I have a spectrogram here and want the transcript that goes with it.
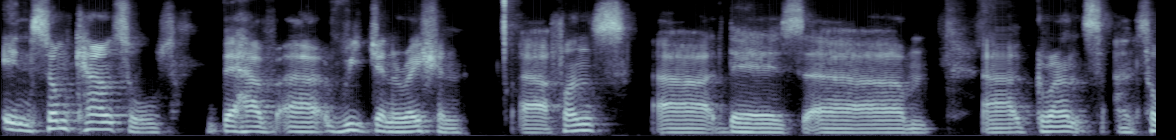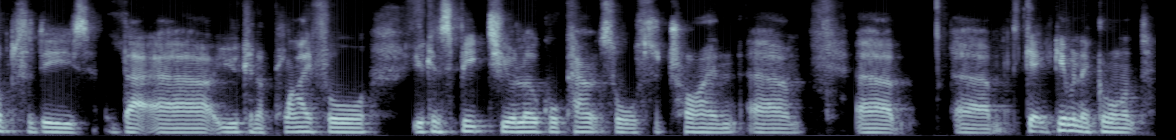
in some councils, they have uh, regeneration uh, funds Uh, there's um, uh, grants and subsidies that uh, you can apply for. You can speak to your local councils to try and um, uh, um, get given a grant.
